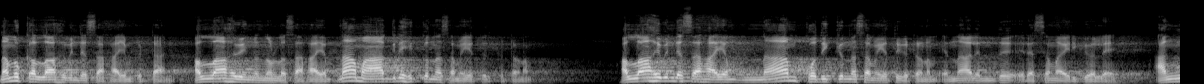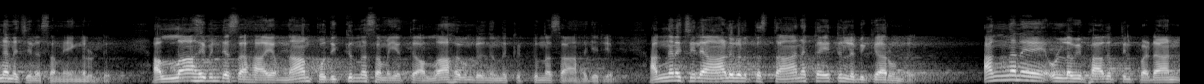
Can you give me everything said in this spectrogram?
നമുക്ക് അള്ളാഹുവിന്റെ സഹായം കിട്ടാൻ അള്ളാഹുവിൽ നിന്നുള്ള സഹായം നാം ആഗ്രഹിക്കുന്ന സമയത്ത് കിട്ടണം. അള്ളാഹുവിന്റെ സഹായം നാം കൊതിക്കുന്ന സമയത്ത് കിട്ടണം. എന്നാൽ എന്ത് രസമായിരിക്കുമല്ലേ അങ്ങനെ ചില സമയങ്ങളുണ്ട്. അള്ളാഹുവിന്റെ സഹായം നാം കൊതിക്കുന്ന സമയത്ത് അള്ളാഹുവിൽ നിന്ന് കിട്ടുന്ന സാഹചര്യം. അങ്ങനെ ചില ആളുകൾക്ക് സ്ഥാനക്കയറ്റം ലഭിക്കാറുണ്ട്. അങ്ങനെ ഉള്ള വിഭാഗത്തിൽ പെടാൻ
